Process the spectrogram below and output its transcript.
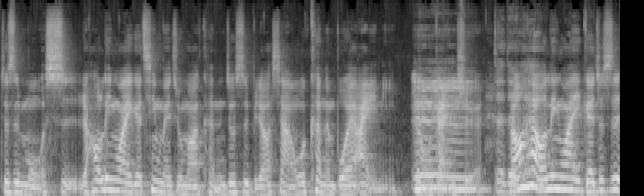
就是模式，然后另外一个青梅竹马可能就是比较像我可能不会爱你那种感觉，嗯、对对对，然后还有另外一个就是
